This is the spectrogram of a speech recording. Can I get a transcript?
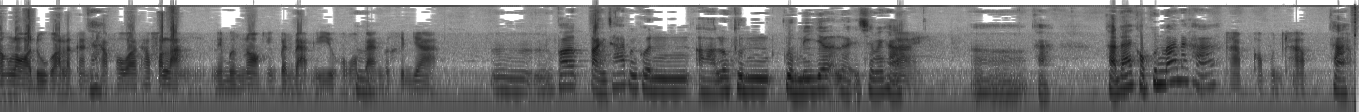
ต้องรอดูก่อนแล้วกันค่ะครับ เพราะว่าถ้าฝรั่งในเมืองนอกยังเป็นแบบนี้อยู่ผมว่าอืมแบงก์ก็ขึ้นยากอืมอืมเพราะต่างชาติเป็นคนอ่าลงทุนกลุ่มนี้เยอะเลยใช่ไหมคะใช่อ่าค่ะ ค่ะได้ขอบคุณมากนะคะ ครับ ขอบคุณครับค่ะ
